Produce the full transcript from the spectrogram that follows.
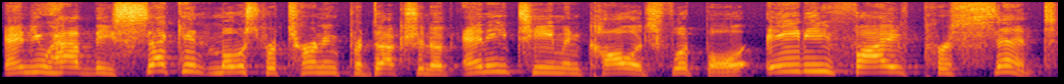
and you have the second most returning production of any team in college football, 85%.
